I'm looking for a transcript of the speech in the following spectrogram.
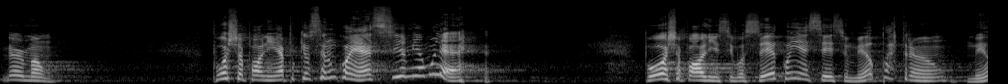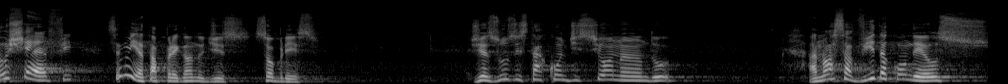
meu irmão. Poxa, Paulinho, é porque você não conhece a minha mulher. Poxa, Paulinho, se você conhecesse o meu patrão, meu chefe, você não ia estar pregando disso, sobre isso. Jesus está condicionando a nossa vida com Deus,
